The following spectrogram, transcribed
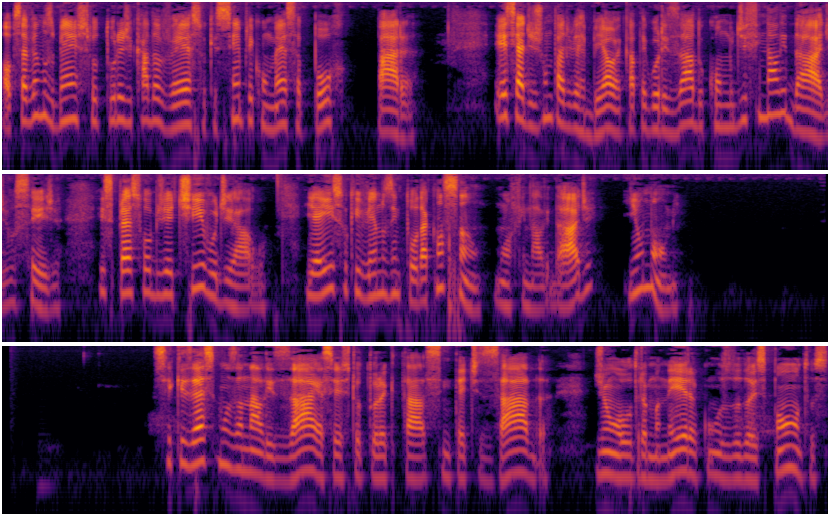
Observemos bem a estrutura de cada verso, que sempre começa por para. Esse adjunto adverbial é categorizado como de finalidade, ou seja, expressa o objetivo de algo, e é isso que vemos em toda a canção: uma finalidade e um nome. Se quiséssemos analisar essa estrutura que está sintetizada de uma outra maneira, com os dois pontos,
